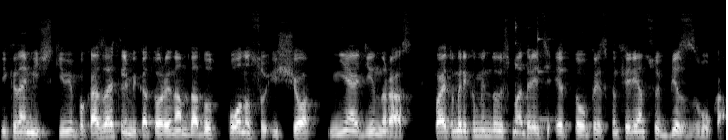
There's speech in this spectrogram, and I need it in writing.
экономическими показателями, которые нам дадут по носу еще не один раз. Поэтому рекомендую смотреть эту пресс-конференцию без звука.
